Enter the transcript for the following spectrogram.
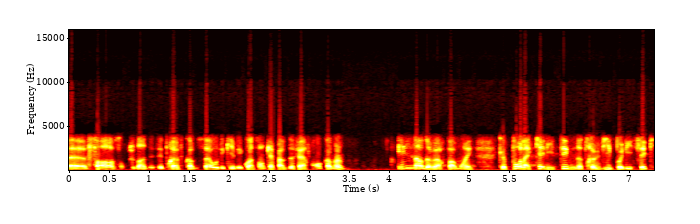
euh, fort, surtout dans des épreuves comme ça où les Québécois sont capables de faire front commun. Il n'en demeure pas moins que pour la qualité de notre vie politique,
